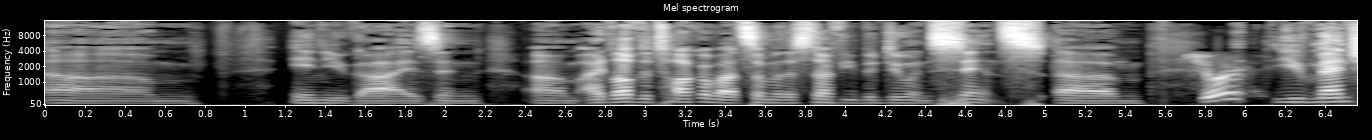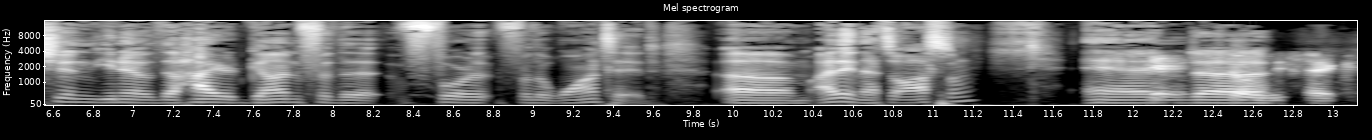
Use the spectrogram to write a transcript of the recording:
Um, in you guys, and um, I'd love to talk about some of the stuff you've been doing since. Um, Sure. you mentioned, you know, the hired gun for the for for the wanted. Um, I think that's awesome, and uh, totally sick.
